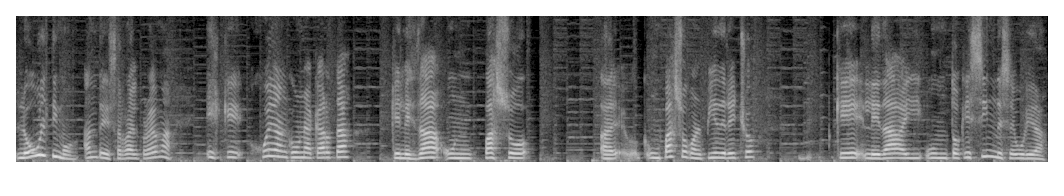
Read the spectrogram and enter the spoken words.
Lo último, antes de cerrar el programa, es que juegan con una carta que les da un paso, un paso con el pie derecho que le da ahí un toquecín de seguridad,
